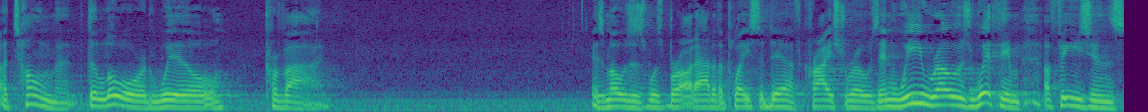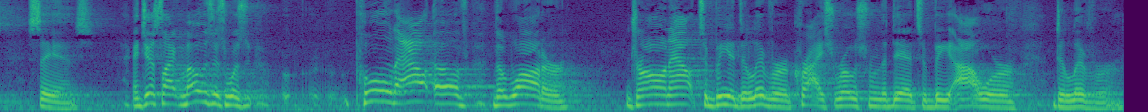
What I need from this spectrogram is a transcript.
atonement, the Lord will provide. As Moses was brought out of the place of death, Christ rose, and we rose with him, Ephesians says. And just like Moses was pulled out of the water, drawn out to be a deliverer, Christ rose from the dead to be our deliverer.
